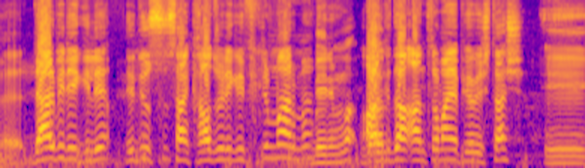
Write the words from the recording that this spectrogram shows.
E, derbi ile ilgili ne diyorsun? Sen kadroyla ilgili fikrin var mı? Benim var. Ben- Arkada antrenman yapıyor Beşiktaş. Ee,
